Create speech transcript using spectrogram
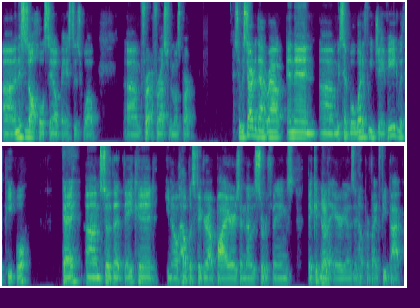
Uh, and this is all wholesale based as well um, for, for us for the most part. So we started that route. And then um, we said, well, what if we JV'd with people? Okay. Um, so that they could, you know, help us figure out buyers and those sort of things. They could know yeah. the areas and help provide feedback.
